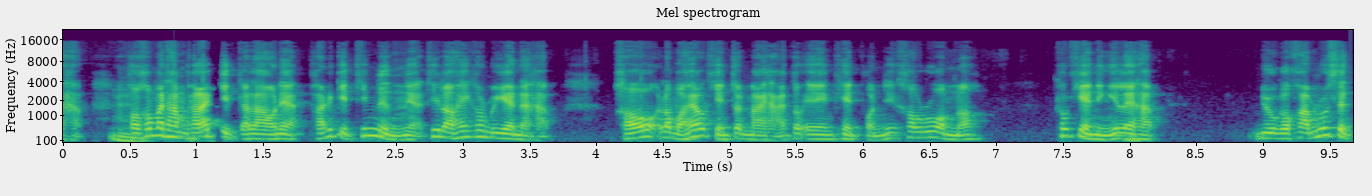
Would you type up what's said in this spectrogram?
นะครับพอเขามาทำภารกิจกับเราเนี่ย ภารกิจที่หนึ่งเนี่ยที่เราให้เขาเรียนนะครับ เขาเราบอกให้เขาเขียนจดหมายหาตัวเองเหตุผลที่เข้าร่วมเนาะเขาเขียนอย่างนี้เลยครับ อยู่กับความรู้สึก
